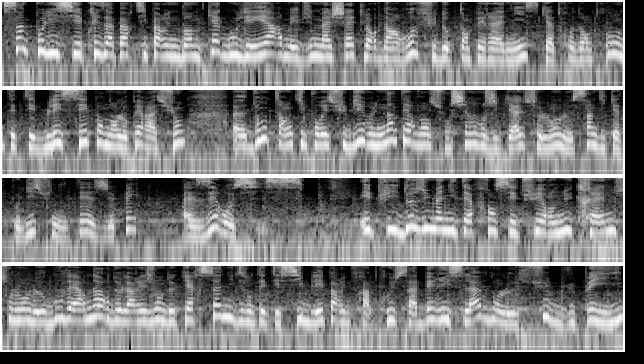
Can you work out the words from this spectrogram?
Cinq policiers pris à partie par une bande cagoulée et armée d'une machette lors d'un refus d'obtempérer à Nice. Quatre d'entre eux ont été blessés pendant l'opération, euh, dont un qui pourrait subir une intervention chirurgicale selon le syndicat de police unité SGP 06. Et puis deux humanitaires français tués en Ukraine. Selon le gouverneur de la région de Kherson, ils ont été ciblés par une frappe russe à Berislav, dans le sud du pays.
